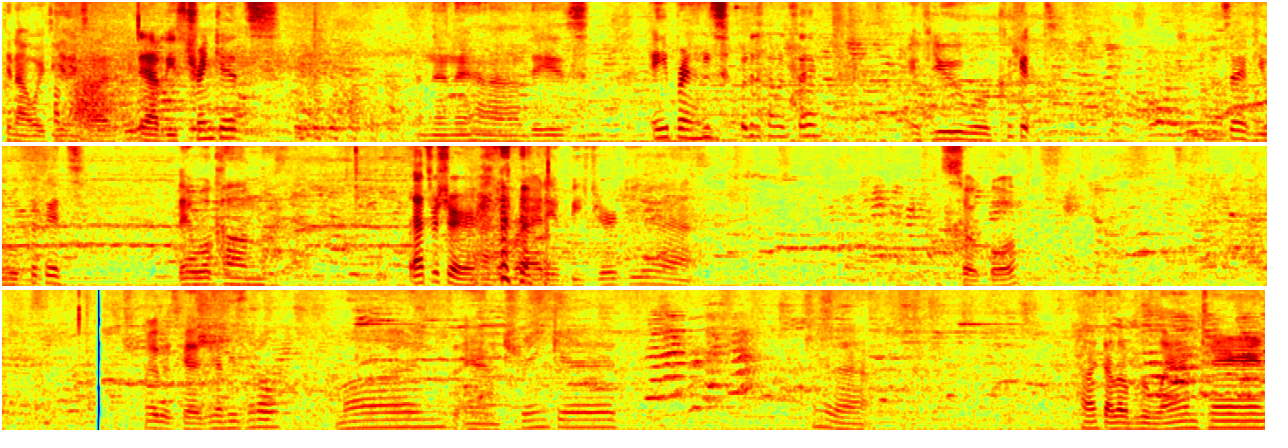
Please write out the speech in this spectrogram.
Cannot wait to get inside. They have these trinkets, and then they have these aprons. What does that one say? If you will cook it, let's say if you will cook it, they will come. That's for sure. Has a variety of beef jerky. Yeah. So cool. Look at this, guys. You have these little mugs and trinkets. Look at that. I like that little blue lantern.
